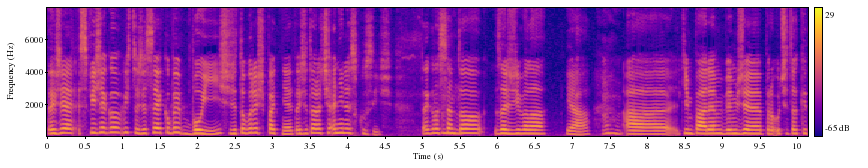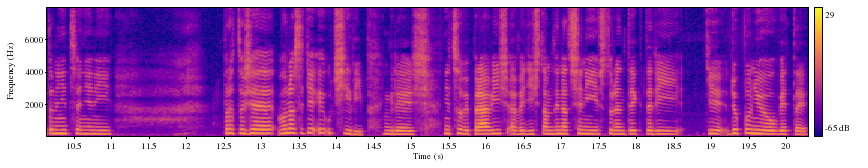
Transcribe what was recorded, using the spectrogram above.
Takže spíš jako, víš co, že se jakoby bojíš, že to bude špatně, takže to radši ani neskusíš. Takhle mm-hmm. jsem to zažívala já Mm-hmm. a tím pádem vím, že pro učitelky to není ceněný, protože ono se tě i učí líp, když něco vyprávíš a vidíš tam ty nadšený studenty, který ti doplňují věty,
